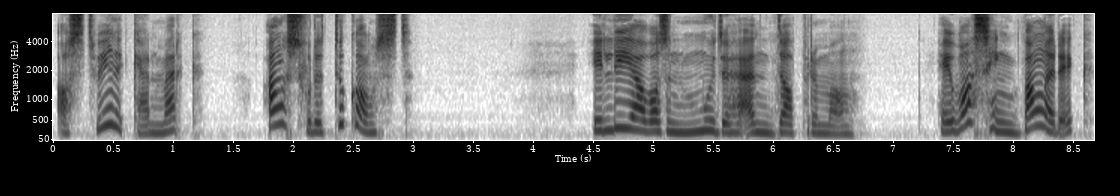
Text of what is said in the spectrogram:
Als tweede kenmerk angst voor de toekomst. Elia was een moedige en dappere man. Hij was geen bangerik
